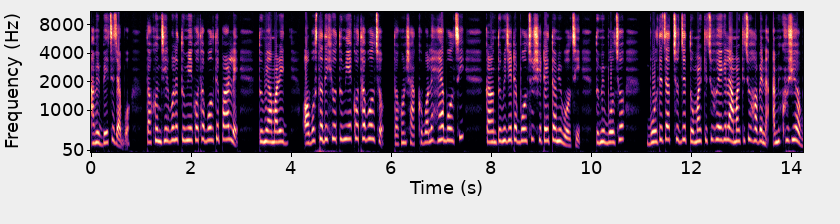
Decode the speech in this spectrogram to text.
আমি বেঁচে যাব। তখন ঝিল বলে, তুমি এ কথা বলতে পারলে? তুমি আমার এই অবস্থা দেখেও তুমি এ কথা বলছো? তখন সাক্ষ্য বলে হ্যাঁ বলছি। কারণ তুমি যেটা বলছো সেটাই তো আমি বলছি। তুমি বলছো, বলতে চাচ্ছ যে তোমার কিছু হয়ে গেলে আমার কিছু হবে না। আমি খুশি হব।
